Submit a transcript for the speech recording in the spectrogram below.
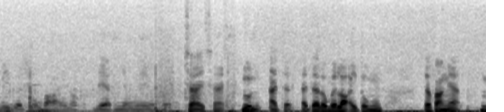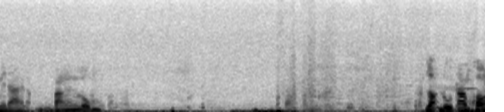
ไม่เหมือนช่วงบ่ายเนาะแดดมันยังไม่แบบใช่ใช่นู่นอาจจะอาจจะต้องไปรอไอ้ตรงนู้นแต่ฝั่งเนี้ยไม่ได้หรอกฝั่งลมจากฝั่งนี้เลาะดูตามคลอง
